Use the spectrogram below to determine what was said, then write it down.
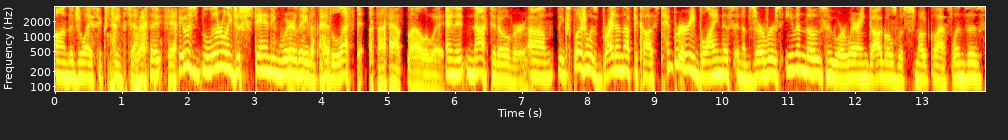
on the July 16th test. They, It was literally just standing where they had left it A half mile away. and it knocked it over. Um, the explosion was bright enough to cause temporary blindness in observers, even those who were wearing goggles with smoked glass lenses.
